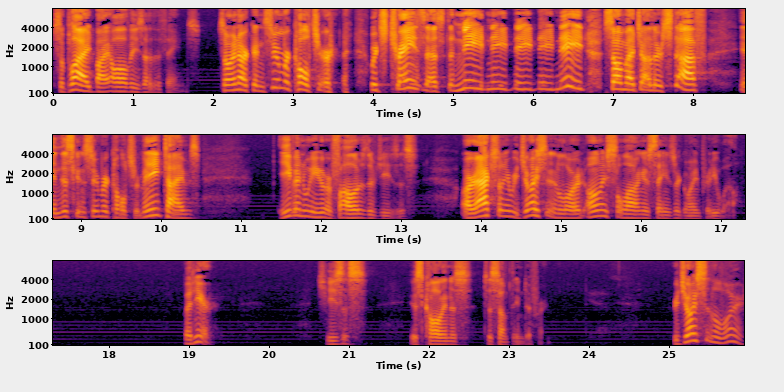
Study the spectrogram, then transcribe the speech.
supplied by all these other things. So, in our consumer culture, which trains us to need, need, need, need, need so much other stuff, in this consumer culture, many times, even we who are followers of Jesus are actually rejoicing in the Lord only so long as things are going pretty well. But here, Jesus is calling us to something different. Rejoice in the Lord.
